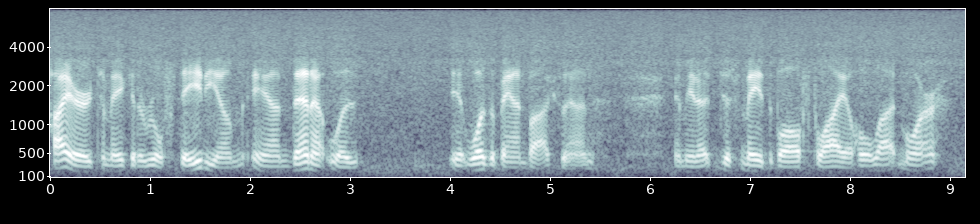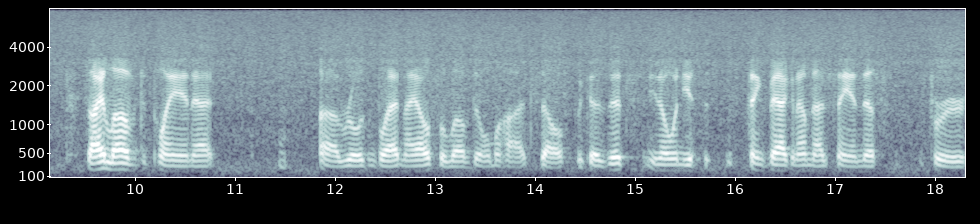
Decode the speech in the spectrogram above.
higher to make it a real stadium and then it was it was a bandbox then. I mean it just made the ball fly a whole lot more. So I loved playing at uh, Rosenblatt and I also loved Omaha itself because it's you know when you think back and I'm not saying this for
